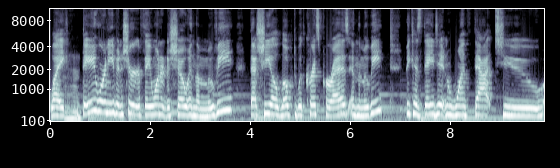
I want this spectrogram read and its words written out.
Like, mm-hmm. they weren't even sure if they wanted to show in the movie that she eloped with Chris Perez in the movie because they didn't want that to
